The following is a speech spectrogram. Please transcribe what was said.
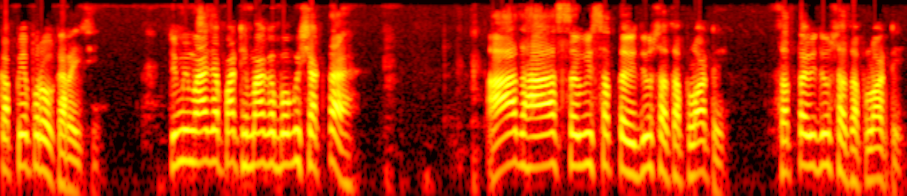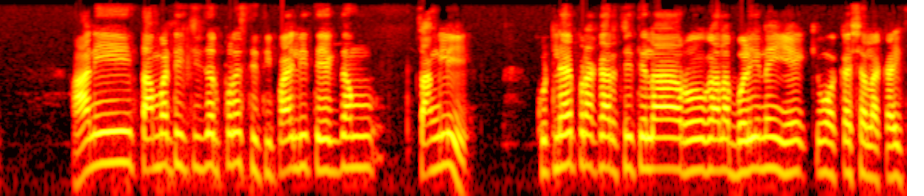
का पेपरवर करायची? तुम्ही माझ्या पाठीमागं बघू शकता आज हा सव्वीस सत्तावीस दिवसाचा प्लॉट आहे. सत्तावीस दिवसाचा प्लॉट आहे. आणि तांबाटीची जर परिस्थिती पाहिली तर एकदम चांगली आहे. कुठल्याही प्रकारची तिला रोगाला बळी नाही आहे किंवा कशाला काहीच.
